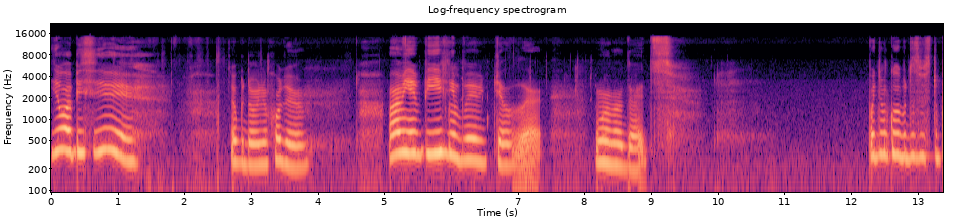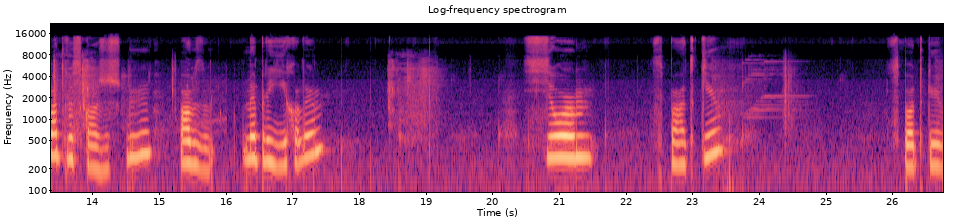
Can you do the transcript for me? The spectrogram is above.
Я біси. Так, доню, ходи. Мам, я пісню вивчила. Молодець. Потім, коли будеш виступати, розкажеш. Угу. Пауза. Ми приїхали. Все. Спадки. Спадки.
